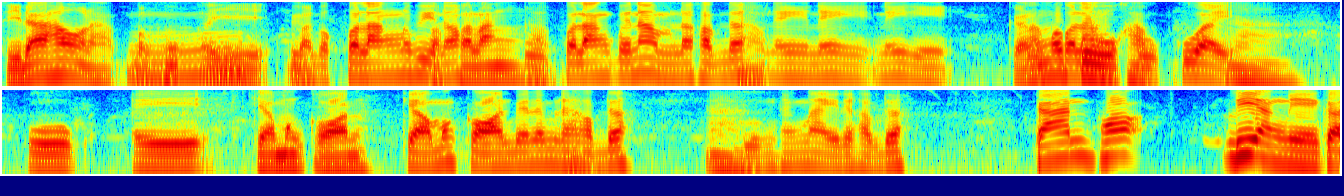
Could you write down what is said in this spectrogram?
สีดาเฮานะครับบักฮุไอ้เป็นบักบักฝรั่งนะพี่เนาะบักฝรั่งปลูครักบฝรั่งไปนํนะครับเนาะครับในในในนี่กำลังมาปลูกครับปลูกกล้วยอ่าปลูกไอ้แก้วมังกรแก้วมังกรไปนั่นนะครับเด้ออ่ารวมทั้งในนะครับเด้อการเพาะเลี้ยงนี่ก็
